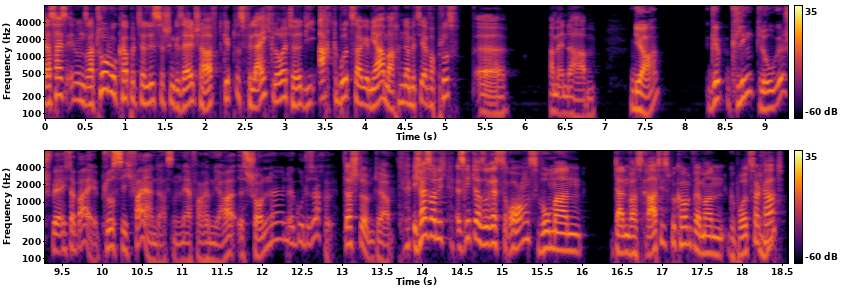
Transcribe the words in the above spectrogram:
Das heißt, in unserer turbokapitalistischen Gesellschaft gibt es vielleicht Leute, die acht Geburtstage im Jahr machen, damit sie einfach Plus äh, am Ende haben. Ja. Klingt logisch, wäre ich dabei. Plus sich feiern lassen, mehrfach im Jahr, ist schon eine, eine gute Sache. Das stimmt, ja. Ich weiß auch nicht, es gibt ja so Restaurants, wo man dann was gratis bekommt, wenn man Geburtstag hat.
